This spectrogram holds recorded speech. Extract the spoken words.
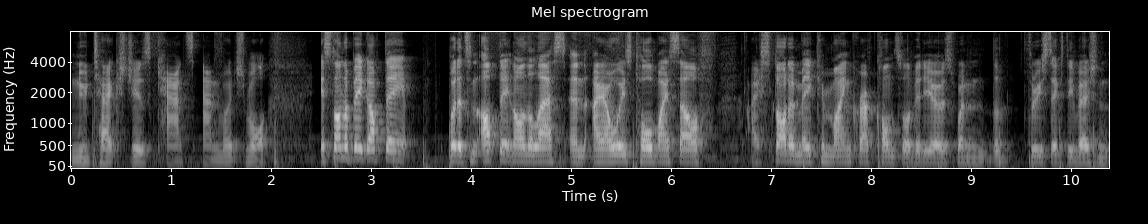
new textures, cats, and much more. It's not a big update, but it's an update nonetheless, and I always told myself, I started making Minecraft console videos when the 360 version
